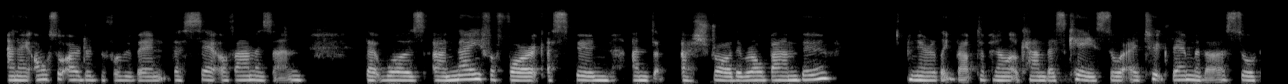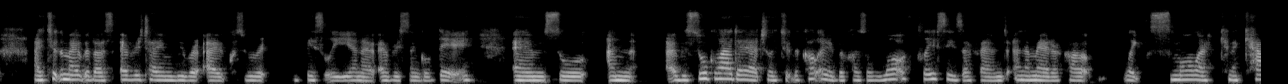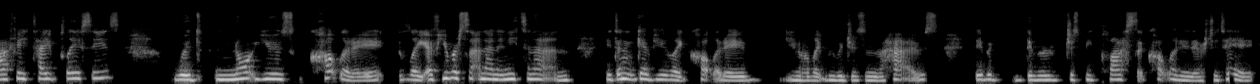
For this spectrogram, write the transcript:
And I also ordered before we went this set of Amazon that was a knife, a fork, a spoon, and a straw. They were all bamboo. And they were like wrapped up in a little canvas case. So I took them with us. So I took them out with us every time we were out because we were basically in out every single day. Um so and I was so glad I actually took the cutlery because a lot of places I found in America, like smaller kind of cafe type places, would not use cutlery. Like if you were sitting in and eating in, they didn't give you like cutlery you know like we would use in the house they would they would just be plastic cutlery there to take.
